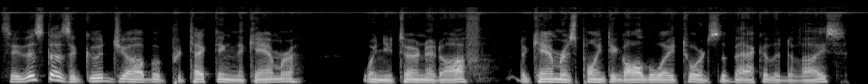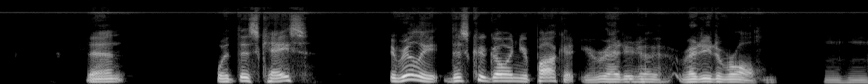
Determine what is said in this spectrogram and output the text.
see, this does a good job of protecting the camera when you turn it off. The camera is pointing all the way towards the back of the device. Then, with this case, it really this could go in your pocket. You're ready to ready to roll. Mm-hmm.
